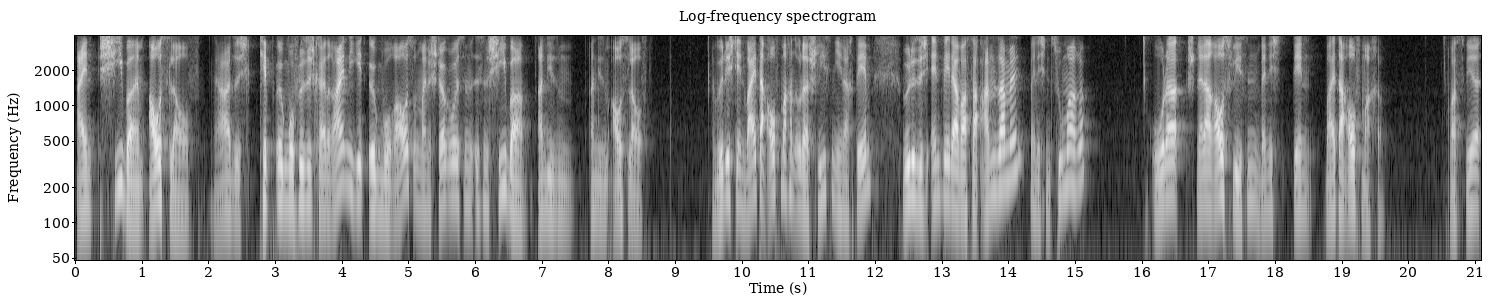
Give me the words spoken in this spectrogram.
ein Schieber im Auslauf. Ja, also ich kipp irgendwo Flüssigkeit rein, die geht irgendwo raus und meine Störgröße ist ein Schieber an diesem, an diesem Auslauf. Würde ich den weiter aufmachen oder schließen, je nachdem, würde sich entweder Wasser ansammeln, wenn ich ihn zumache, oder schneller rausfließen, wenn ich den weiter aufmache. Was wir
